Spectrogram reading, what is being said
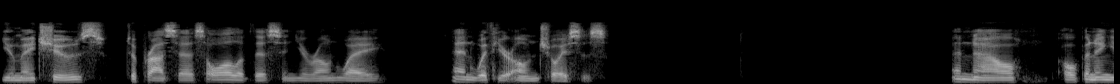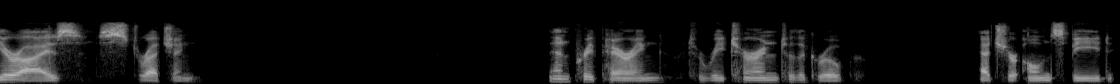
You may choose to process all of this in your own way and with your own choices. And now opening your eyes, stretching, and preparing to return to the group at your own speed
